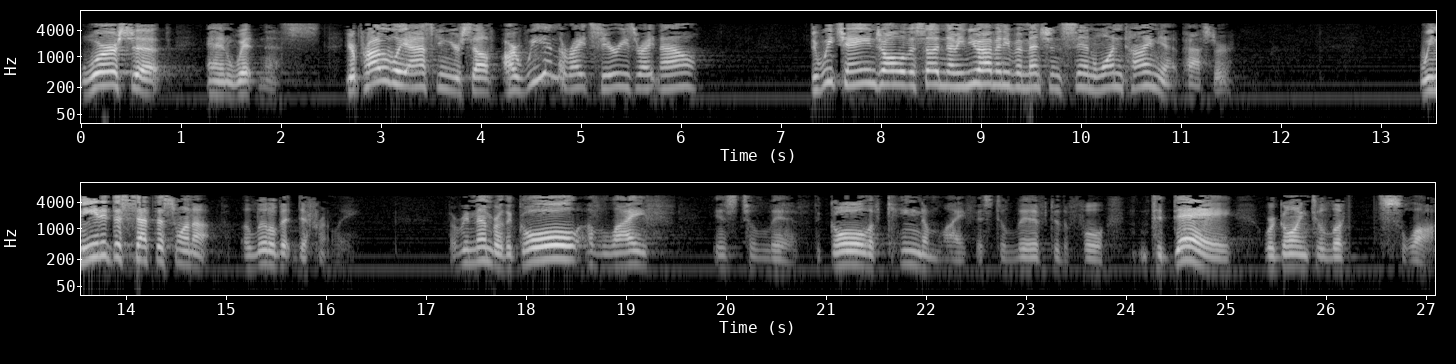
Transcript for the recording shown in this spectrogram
worship, and witness. You're probably asking yourself, are we in the right series right now? Did we change all of a sudden? I mean, you haven't even mentioned sin one time yet, Pastor. We needed to set this one up a little bit differently. But remember, the goal of life is to live. The goal of kingdom life is to live to the full. Today, we're going to look at sloth.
